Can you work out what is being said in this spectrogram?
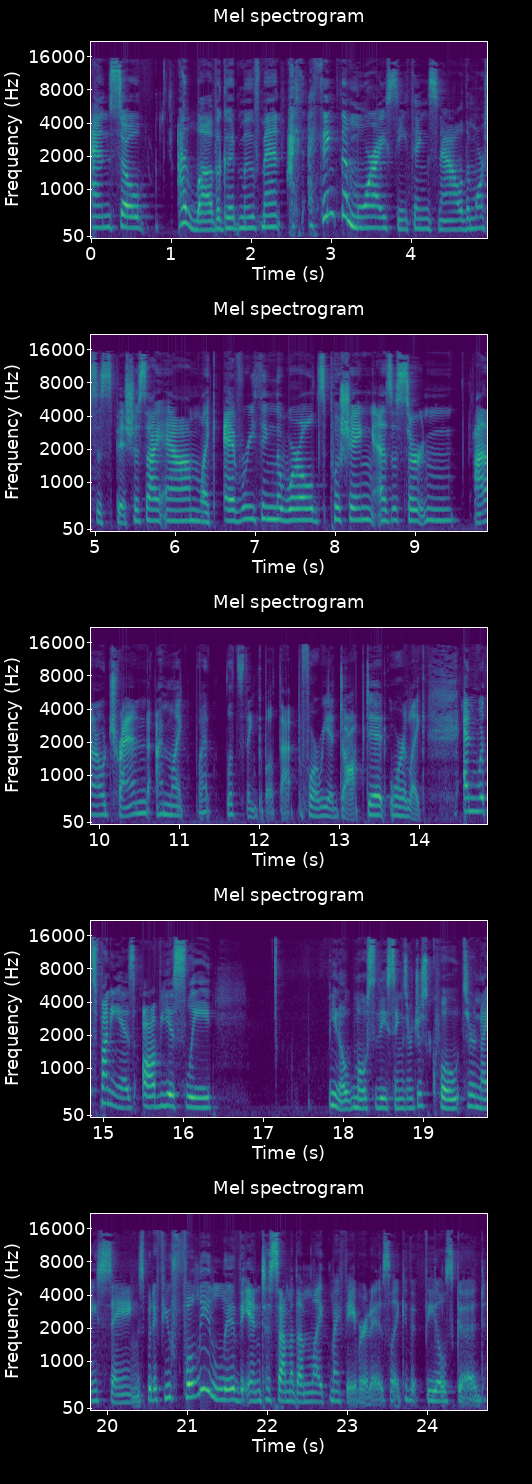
And so I love a good movement. I, I, think the more I see things now, the more suspicious I am. Like everything the world's pushing as a certain, I don't know, trend. I'm like, what? Let's think about that before we adopt it. Or like, and what's funny is obviously, you know, most of these things are just quotes or nice sayings. But if you fully live into some of them, like my favorite is like, if it feels good,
